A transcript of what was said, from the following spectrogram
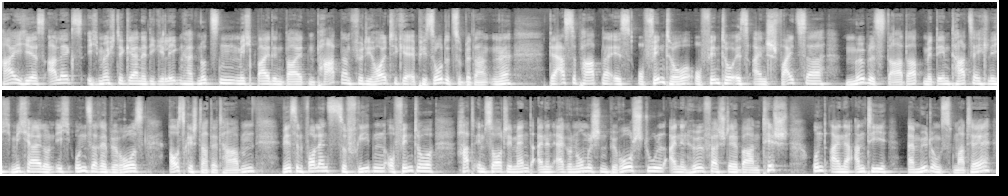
Hi, hier ist Alex. Ich möchte gerne die Gelegenheit nutzen, mich bei den beiden Partnern für die heutige Episode zu bedanken. Der erste Partner ist Ofinto. Ofinto ist ein Schweizer Möbel-Startup, mit dem tatsächlich Michael und ich unsere Büros ausgestattet haben. Wir sind vollends zufrieden. Ofinto hat im Sortiment einen ergonomischen Bürostuhl, einen höhenverstellbaren Tisch und eine Anti-Ermüdungsmatte.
